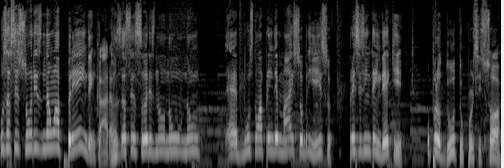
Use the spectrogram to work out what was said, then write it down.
os assessores não aprendem, cara. Os assessores não, não, não é, buscam aprender mais sobre isso. Precisa entender que o produto por si só,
